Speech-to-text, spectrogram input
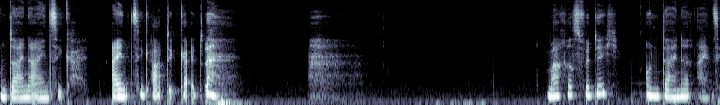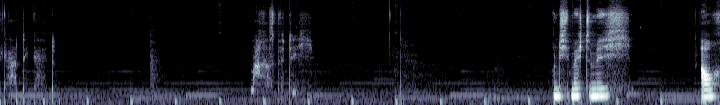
und deine Einzigkeit, Einzigartigkeit. Mach es für dich und deine Einzigartigkeit. Mach es für dich. Und ich möchte mich auch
